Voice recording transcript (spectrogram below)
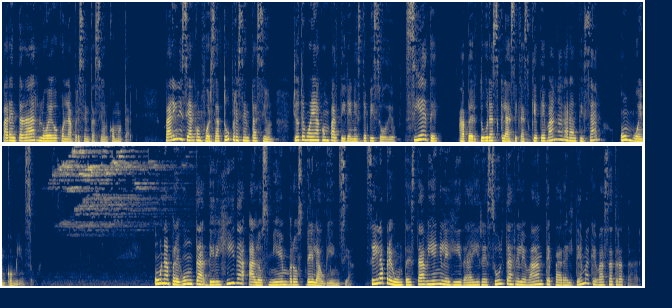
para entrar luego con la presentación como tal. Para iniciar con fuerza tu presentación, yo te voy a compartir en este episodio siete aperturas clásicas que te van a garantizar un buen comienzo. Una pregunta dirigida a los miembros de la audiencia. Si la pregunta está bien elegida y resulta relevante para el tema que vas a tratar,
